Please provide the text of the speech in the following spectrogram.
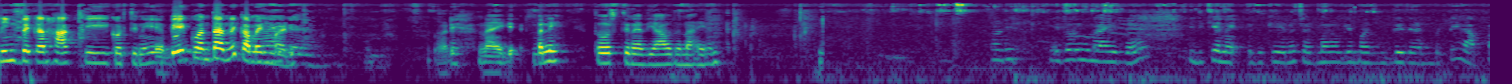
ಲಿಂಕ್ ಬೇಕಾದ್ರೆ ಹಾಕಿ ಕೊಡ್ತೀನಿ. ಬೇಕು ಅಂತ ಅಂದ್ರೆ ಕಮೆಂಟ್ ಮಾಡಿ. ನೋಡಿ ನಾಯಿಗೆ. ಬನ್ನಿ ತೋರಿಸ್ತೀನಿ ಅದು ಯಾವುದು ನಾಯಿ ಅಂತ. ನೋಡಿ ಇದು ಇದೆ. ಇದಕ್ಕೇನೆ ಇದಕ್ಕೆ ಏನೋ ಚರ್ಮ ರೋಗ ಬಂದಿದೆ ಅಂದ್ಬಿಟ್ಟು ಅಪ್ಪ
